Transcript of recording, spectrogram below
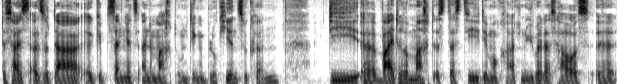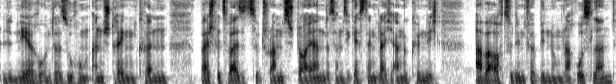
Das heißt also, da äh, gibt's dann jetzt eine Macht, um Dinge blockieren zu können. Die äh, weitere Macht ist, dass die Demokraten über das Haus äh, nähere Untersuchungen anstrengen können, beispielsweise zu Trumps Steuern, das haben sie gestern gleich angekündigt, aber auch zu den Verbindungen nach Russland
